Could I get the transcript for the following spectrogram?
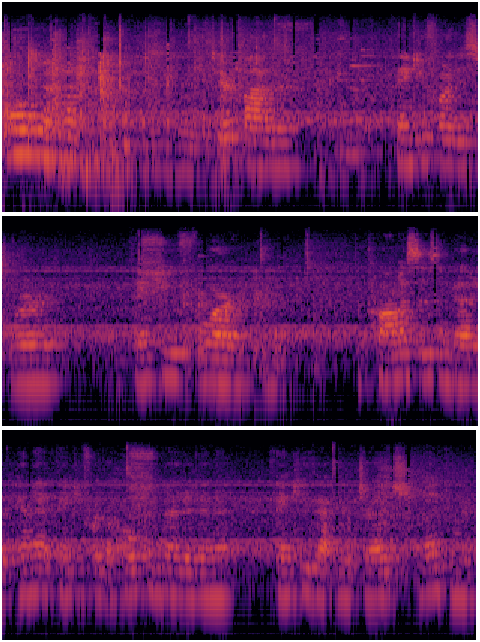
Dear Father, thank you for this word. Thank you for the promises embedded in it. Thank you for the hope embedded in it. Thank you that your judgment and your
